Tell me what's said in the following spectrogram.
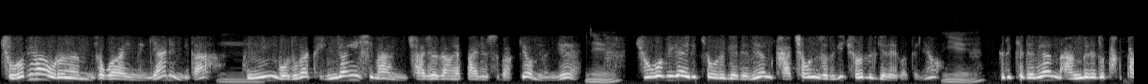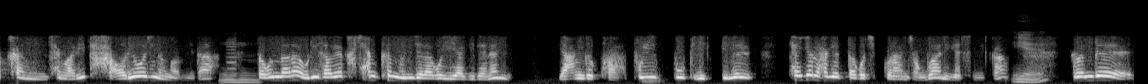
주거비만 오르는 효과가 있는 게 아닙니다. 음. 국민 모두가 굉장히 심한 좌절감에 빠질 수밖에 없는 게 네. 주거비가 이렇게 오르게 되면 가처분 소득이 줄어들게 되거든요. 예. 그렇게 되면 안 그래도 팍팍한 생활이 다 어려워지는 겁니다. 음. 더군다나 우리 사회의 가장 큰 문제라고 이야기되는 양극화, 부익부 빈익빈을 해결하겠다고 집권한 정부 아니겠습니까? 예. 그런데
